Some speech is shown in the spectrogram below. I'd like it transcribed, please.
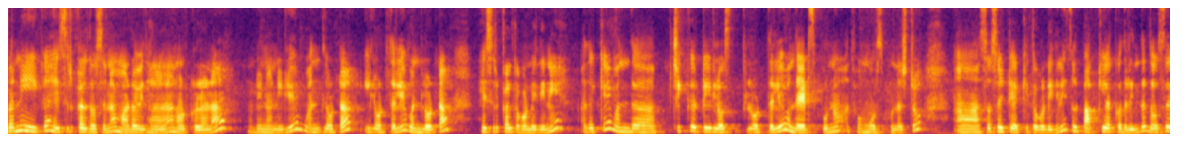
ಬನ್ನಿ ಈಗ ಹೆಸರು ಕಾಳು ದೋಸೆನ ಮಾಡೋ ವಿಧಾನನ ನೋಡ್ಕೊಳ್ಳೋಣ. ನೋಡಿ ನಾನಿಲ್ಲಿ ಒಂದು ಲೋಟ, ಈ ಲೋಟದಲ್ಲಿ ಒಂದು ಲೋಟ ಹೆಸರು ಕಾಳು ತೊಗೊಂಡಿದ್ದೀನಿ. ಅದಕ್ಕೆ ಒಂದು ಚಿಕ್ಕ ಟೀ ಲೋಸ್, ಲೋಟದಲ್ಲಿ ಒಂದು ಎರಡು ಸ್ಪೂನು ಅಥವಾ ಮೂರು ಸ್ಪೂನಷ್ಟು ಸೊಸೈಟಿ ಅಕ್ಕಿ ತೊಗೊಂಡಿದ್ದೀನಿ. ಸ್ವಲ್ಪ ಅಕ್ಕಿ ಹಾಕೋದ್ರಿಂದ ದೋಸೆ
